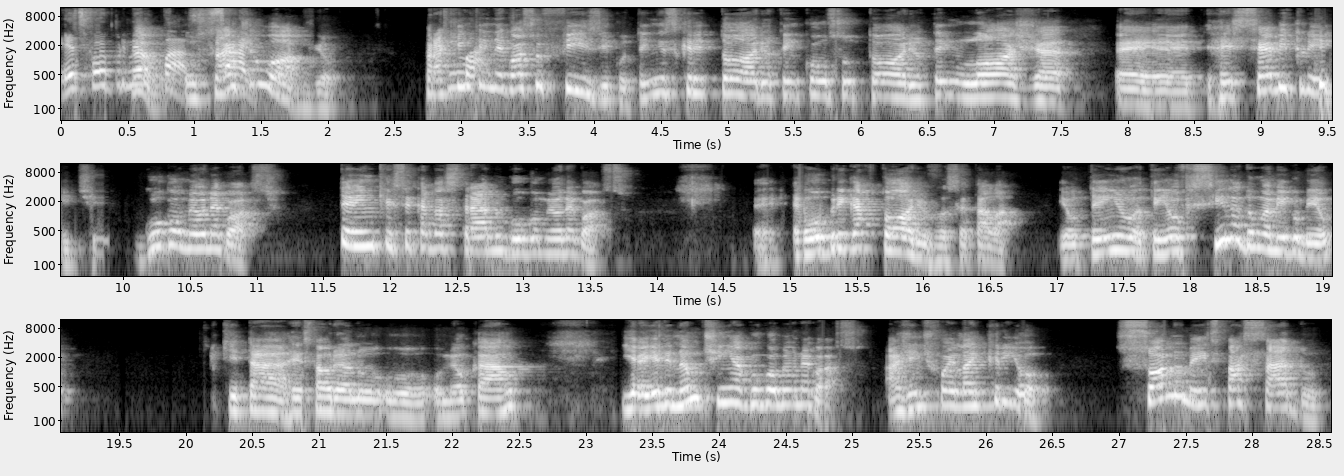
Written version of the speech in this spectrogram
Esse foi o primeiro não, passo. O site, site, é o óbvio. Para quem tem negócio físico, tem escritório, tem consultório, tem loja, é, recebe cliente, Google Meu Negócio, tem que se cadastrar no Google Meu Negócio. É, é obrigatório você estar tá lá. Eu tenho, eu tenho oficina de um amigo meu que está restaurando o, o meu carro, e aí ele não tinha Google Meu Negócio. A gente foi lá e criou. Só no mês passado,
